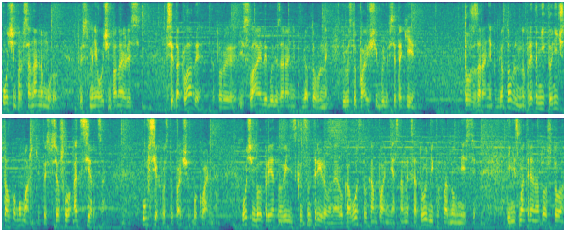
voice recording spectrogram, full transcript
очень профессиональном уровне. То есть мне очень понравились все доклады, которые и слайды были заранее подготовлены, и выступающие были все такие тоже заранее подготовлены, но при этом никто не читал по бумажке. То есть все шло от сердца. У всех выступающих буквально. Очень было приятно увидеть сконцентрированное руководство компании, основных сотрудников в одном месте. И несмотря на то, что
